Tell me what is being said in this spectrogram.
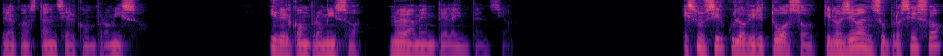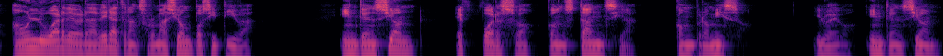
de la constancia al compromiso, y del compromiso nuevamente a la intención. Es un círculo virtuoso que nos lleva en su proceso a un lugar de verdadera transformación positiva. Intención, esfuerzo, constancia, compromiso y luego intención,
